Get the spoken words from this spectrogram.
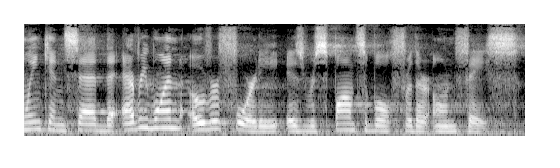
Lincoln said that everyone over 40 is responsible for their own face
